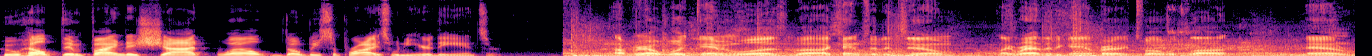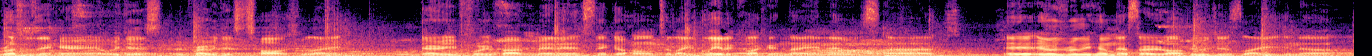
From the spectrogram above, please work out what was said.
Who helped him find his shot? Well, don't be surprised when you hear the answer. I forgot what game it was, but I came to the gym like right after the game, probably like 12 o'clock, and Russ was in here, and we just we probably just talked for like 30, 45 minutes, then go home to like late o'clock at night, and it was uh, it, it, was really him that started off. It was just like you know,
